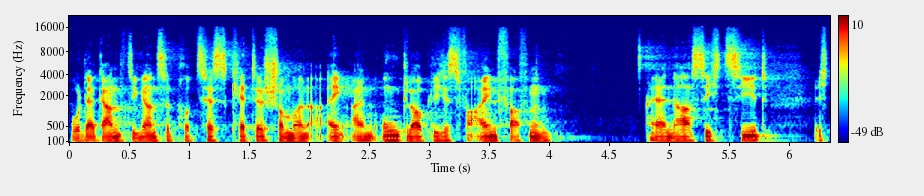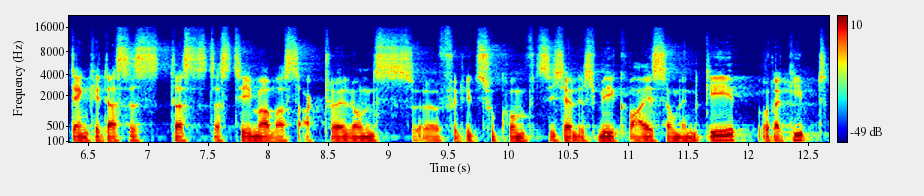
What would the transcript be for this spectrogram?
wo der ganz, die ganze Prozesskette schon mal ein, ein unglaubliches Vereinfachen äh, nach sich zieht ich denke, das ist das, das Thema, was aktuell uns äh, für die Zukunft sicherlich Wegweisungen gibt oder gibt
